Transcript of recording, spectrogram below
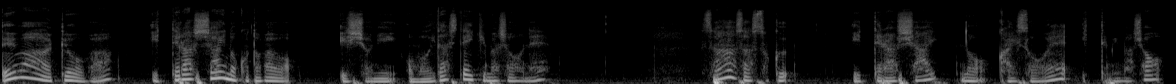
では今日は「いってらっしゃい」の言葉を一緒に思い出していきましょうね。さあ早速「いってらっしゃい」の階層へ行ってみましょう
